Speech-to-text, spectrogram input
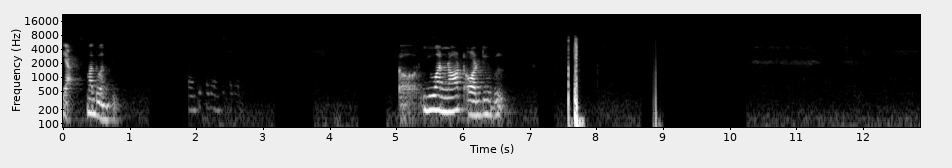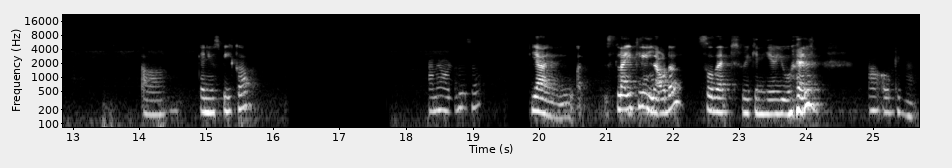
Yeah, Madhuvanti. Thank you for the answer. Uh, you are not audible. Uh, can you speak up? Am I audible, sir? Yeah, yeah, you slightly louder so that we can hear you well. Uh, okay, ma'am.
